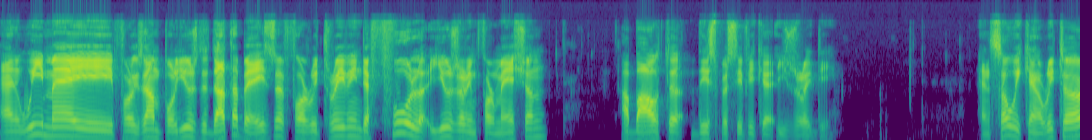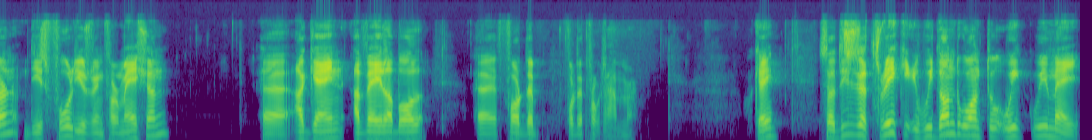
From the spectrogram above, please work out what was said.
And we may, for example, use the database for retrieving the full user information about this specific user ID. And so we can return this full user information uh, again available uh, for the for the programmer. Okay, so this is a trick. We don't want to, we we may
